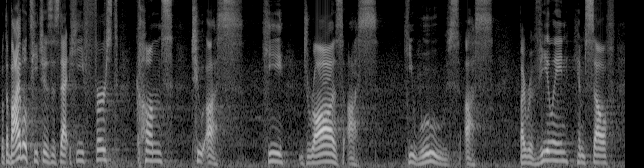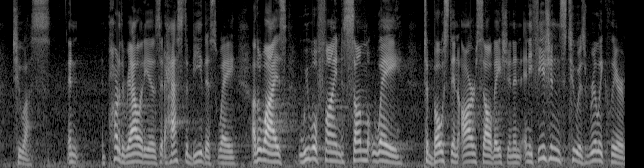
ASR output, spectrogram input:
what the Bible teaches is that He first comes to us, He draws us, He woos us by revealing Himself to us. And, and part of the reality is it has to be this way. Otherwise, we will find some way to boast in our salvation. And, and Ephesians 2 is really clear.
